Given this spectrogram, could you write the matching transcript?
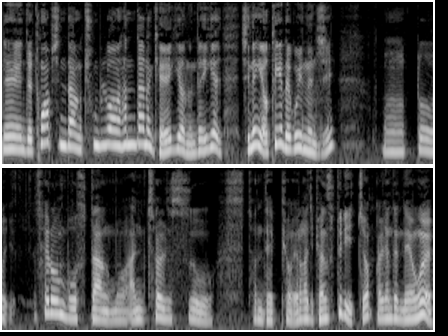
에 이제 통합 신당 출범한다는 계획이었는데 이게 진행이 어떻게 되고 있는지, 어, 또 새로운 보수당, 뭐 안철수 전 대표 여러 가지 변수들이 있죠. 관련된 내용을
